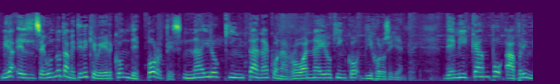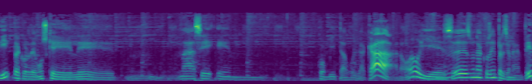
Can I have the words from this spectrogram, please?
Mira, el segundo también tiene que ver con deportes. Nairo Quintana con arroba Nairo Quinco dijo lo siguiente. De mi campo aprendí, recordemos que él eh, nace en Convita, Boyacá, ¿no? Y eso es una cosa impresionante.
